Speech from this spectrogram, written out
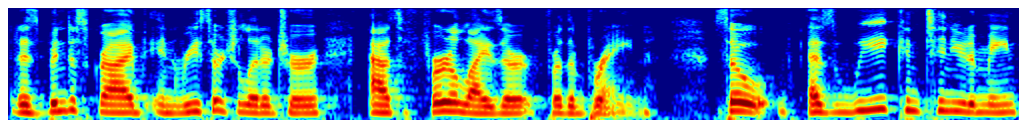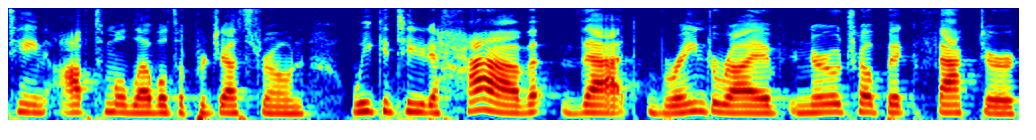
that has been described in research literature as fertilizer for the brain. So, as we continue to maintain optimal levels of progesterone, we continue to have that brain derived neurotrophic factor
